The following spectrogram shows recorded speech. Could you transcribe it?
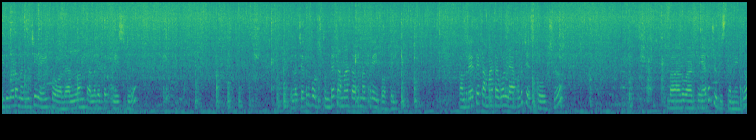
ఇది కూడా మంచిగా వేయిపోవాలి అల్లం తెల్లగడ్డ పేస్ట్. ఇలా చెత్త పొడుచుకుంటే టమాటాలు మెత్తగా అయిపోతాయి. కొందరైతే టమాటా కూడా లేకుండా చేసుకోవచ్చు. బాగా వాడిపోయాక చూపిస్తాను మీకు.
